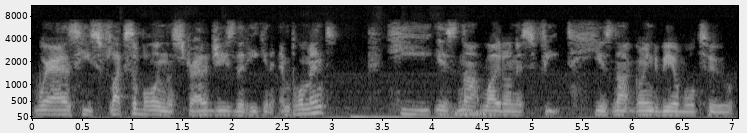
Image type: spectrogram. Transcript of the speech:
whereas he's flexible in the strategies that he can implement, he is not light on his feet. He is not going to be able to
